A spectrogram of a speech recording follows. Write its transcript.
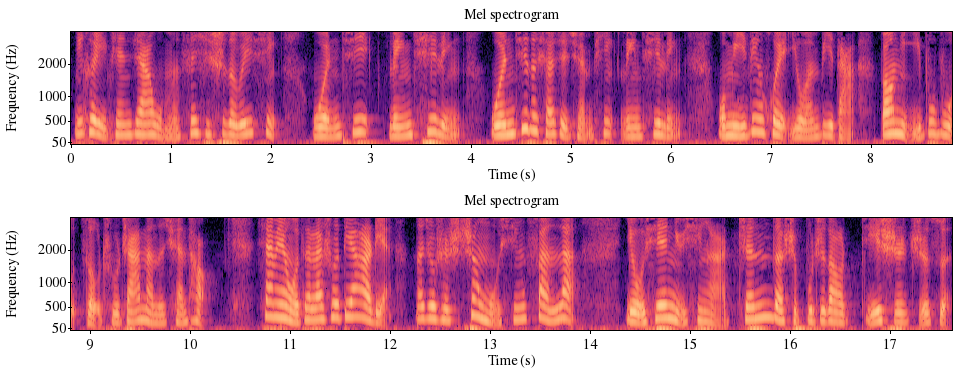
你可以添加我们分析师的微信文姬零七零，文姬的小写全拼零七零，我们一定会有问必答，帮你一步步走出渣男的圈套。下面我再来说第二点，那就是圣母心泛滥。有些女性啊，真的是不知道及时止损，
